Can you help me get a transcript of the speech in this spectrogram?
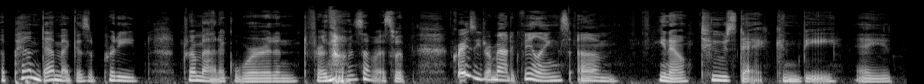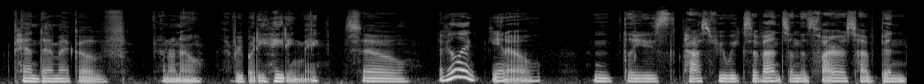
a pandemic is a pretty dramatic word. And for those of us with crazy dramatic feelings, um, you know, Tuesday can be a pandemic of, I don't know, everybody hating me. So I feel like, you know, these past few weeks' events and this virus have been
